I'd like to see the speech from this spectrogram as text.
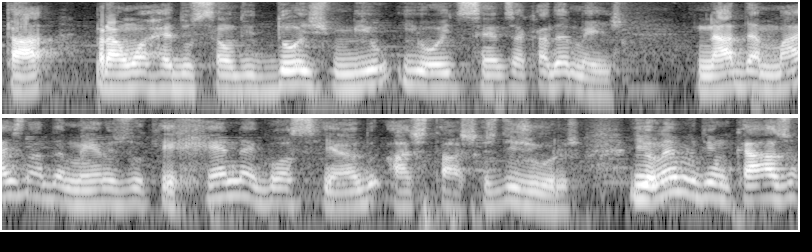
tá, para uma redução de 2.800 a cada mês. nada mais, nada menos do que renegociando as taxas de juros. E eu lembro de um caso,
